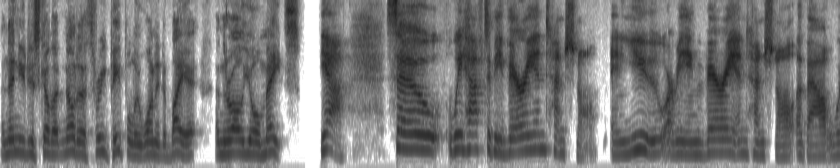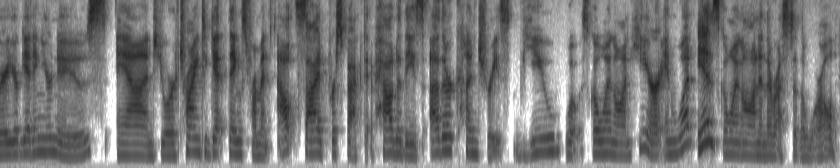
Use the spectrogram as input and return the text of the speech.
And then you discover, no, there are three people who wanted to buy it and they're all your mates. Yeah. So we have to be very intentional, and you are being very intentional about where you're getting your news and you're trying to get things from an outside perspective. How do these other countries view what's going on here and what is going on in the rest of the world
